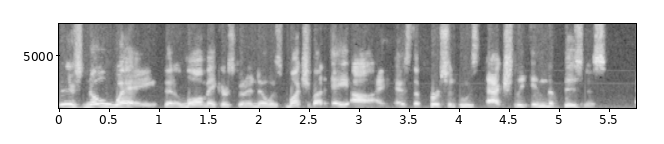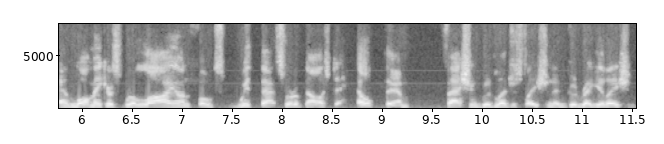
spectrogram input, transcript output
there's no way that a lawmaker is going to know as much about AI as the person who is actually in the business. And lawmakers rely on folks with that sort of knowledge to help them fashion good legislation and good regulation.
